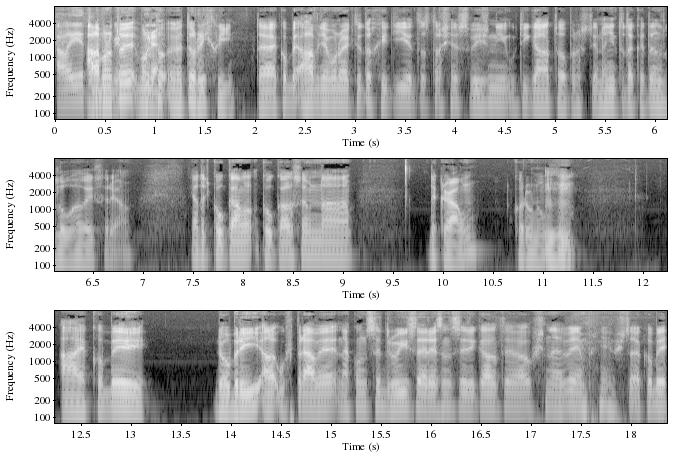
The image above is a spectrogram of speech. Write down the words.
ale je tam, Ale ono to je, ono to, je to rychlý. To je jakoby, a hlavně ono, jak ty to chytí, je to strašně svižný, utíká to, prostě není to takový ten zdlouhavý seriál. Já teď koukám, koukal jsem na The Crown, korunu, Mhm. a jakoby dobrý, ale už právě na konci druhé série jsem si říkal, to já už nevím, už to jakoby,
